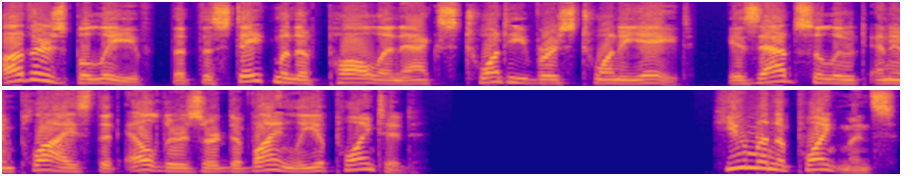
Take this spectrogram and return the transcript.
Others believe that the statement of Paul in Acts 20 verse 28 is absolute and implies that elders are divinely appointed. Human appointments,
